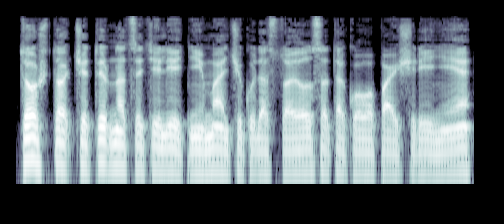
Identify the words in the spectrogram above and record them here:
То, что четырнадцатилетний мальчик удостоился такого поощрения,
